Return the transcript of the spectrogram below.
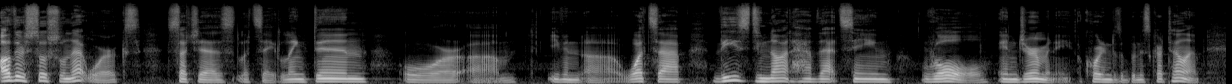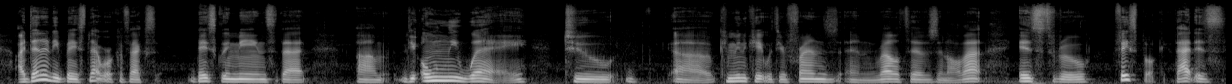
other social networks, such as, let's say, LinkedIn or um, even uh, WhatsApp, these do not have that same role in Germany, according to the Bundeskartellamt. Identity based network effects basically means that um, the only way to uh, communicate with your friends and relatives and all that is through Facebook. That is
